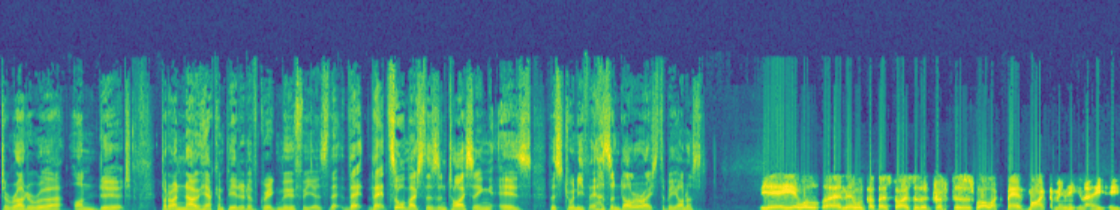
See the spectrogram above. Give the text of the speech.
to Rotorua on dirt. But I know how competitive Greg Murphy is. That that that's almost as enticing as this twenty thousand dollar race, to be honest. Yeah, yeah. Well, uh, and then we've got those guys that are drifters as well, like Mad Mike. I mean, he, you know, he, he's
